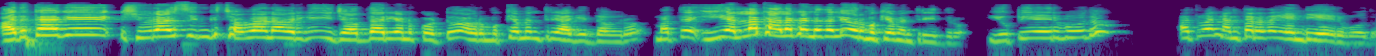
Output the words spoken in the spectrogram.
ಅದಕ್ಕಾಗಿ ಶಿವರಾಜ್ ಸಿಂಗ್ ಚೌಹಾಣ್ ಅವರಿಗೆ ಈ ಜವಾಬ್ದಾರಿಯನ್ನು ಕೊಟ್ಟು ಅವರು ಮುಖ್ಯಮಂತ್ರಿ ಆಗಿದ್ದವರು ಮತ್ತೆ ಈ ಎಲ್ಲ ಕಾಲಖಂಡದಲ್ಲಿ ಅವರು ಮುಖ್ಯಮಂತ್ರಿ ಇದ್ರು. ಯು ಪಿ ಎ ಇರ್ಬೋದು ಅಥವಾ ನಂತರದ ಎನ್ ಡಿ ಎ ಇರ್ಬೋದು.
